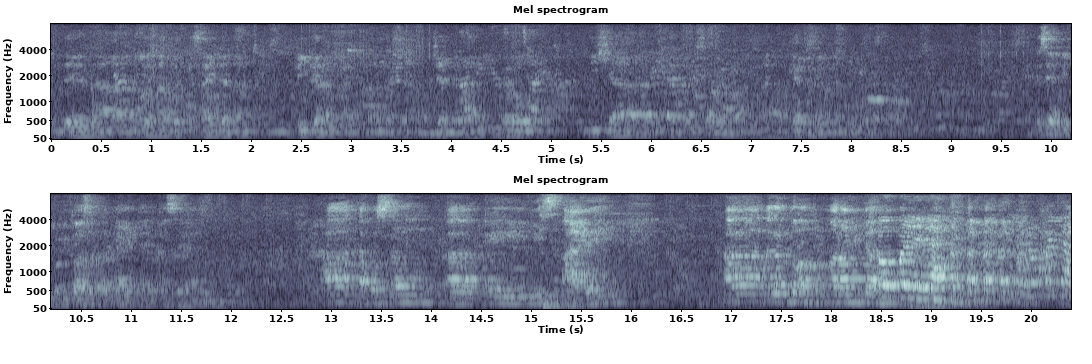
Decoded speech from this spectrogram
And then, uh, yun ang nag-decide ng legal na talaga siya January. Pero hindi siya intended for uh, Manila Film Festival. Kasi because of the title kasi. Ah, tapos ang ah, kay Miss I, ah, alam ko, marami ka. Ikaw pala yan. Ano pala?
